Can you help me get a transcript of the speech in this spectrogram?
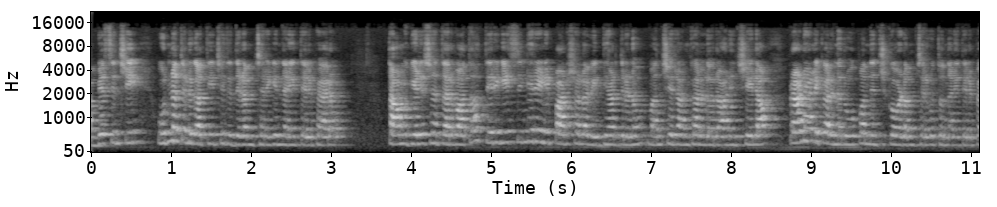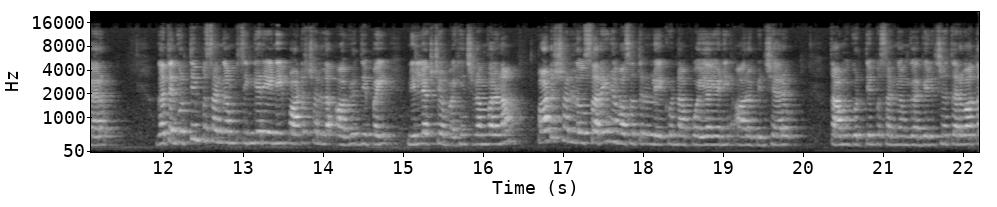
అభ్యసించి ఉన్నతులుగా తీర్చిదిద్దడం జరిగిందని తెలిపారు. తాము గెలిచిన తర్వాత తిరిగి సింగరేణి పాఠశాల విద్యార్థులను మంచి రంగాలలో రాణించేలా ప్రణాళికలను రూపొందించుకోవడం జరుగుతుందని తెలిపారు. గత గుర్తింపు సంఘం సింగరేణి పాఠశాలల అభివృద్ధిపై నిర్లక్ష్యం వహించడం వలన పాఠశాలలో సరైన వసతులు లేకుండా పోయాయని ఆరోపించారు. తాము గుర్తింపు సంఘంగా గెలిచిన తర్వాత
